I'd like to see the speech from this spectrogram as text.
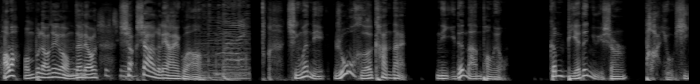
好吧，我们不聊这个，我们再聊下下一个恋爱观啊。请问你如何看待你的男朋友跟别的女生打游戏？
